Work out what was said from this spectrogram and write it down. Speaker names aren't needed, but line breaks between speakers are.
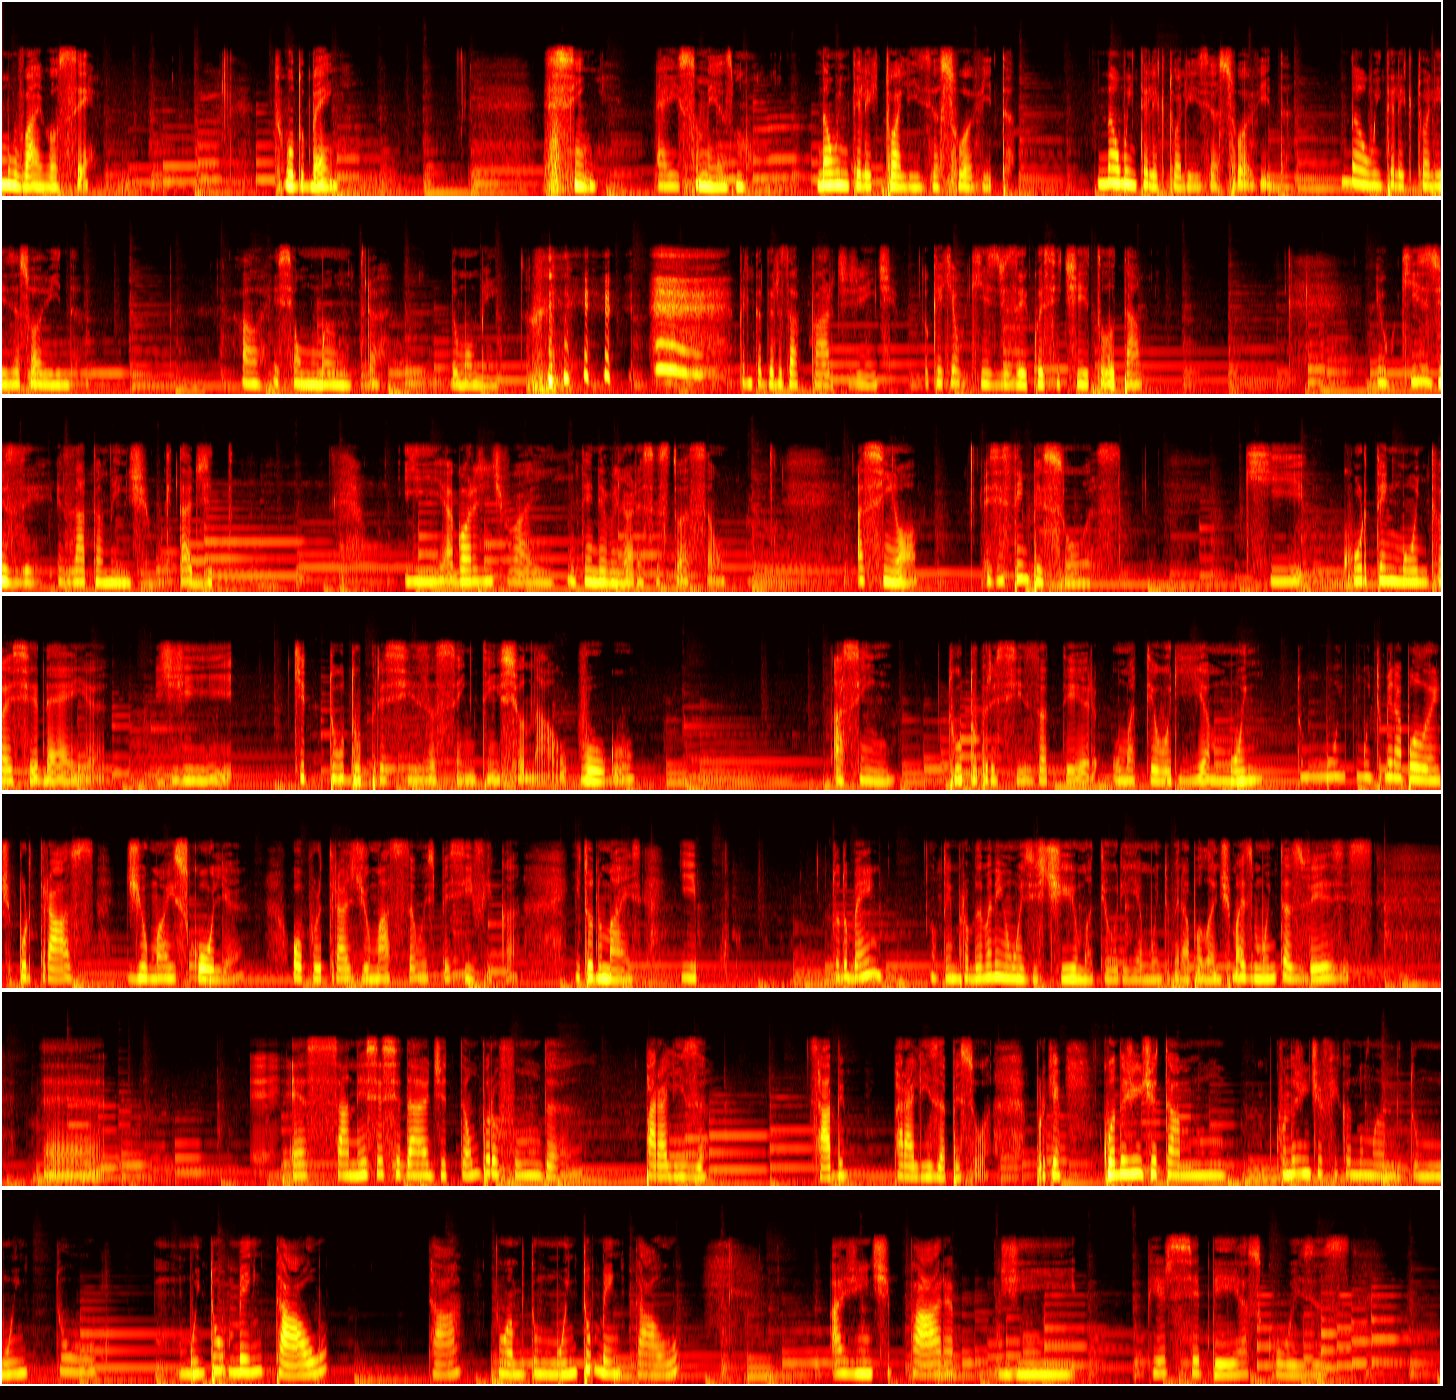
como vai você? Tudo bem? Sim, é isso mesmo. Não intelectualize a sua vida. Não intelectualize a sua vida. Não intelectualize a sua vida. Ah, esse é um mantra do momento. Brincadeiras à parte, gente. O que, que eu quis dizer com esse título, tá? Quis dizer exatamente o que está dito. E agora a gente vai entender melhor essa situação. Assim, ó, existem pessoas que curtem muito essa ideia de que tudo precisa ser intencional, vulgo. Assim, tudo precisa ter uma teoria muito muito mirabolante por trás de uma escolha ou por trás de uma ação específica e tudo mais. E tudo bem, não tem problema nenhum existir uma teoria muito mirabolante, mas muitas vezes é, essa necessidade tão profunda paralisa, sabe? Paralisa a pessoa. Porque quando a gente tá num quando a gente fica num âmbito muito muito mental, tá? Num âmbito muito mental, a gente para de perceber as coisas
